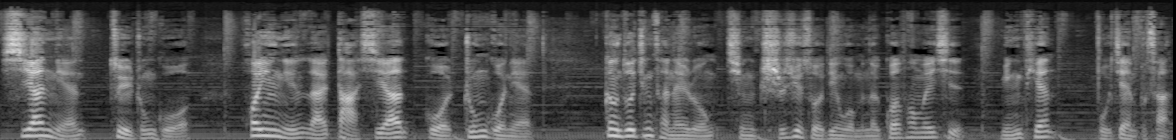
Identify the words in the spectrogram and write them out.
西安年最中国，欢迎您来大西安过中国年。更多精彩内容，请持续锁定我们的官方微信。明天不见不散。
